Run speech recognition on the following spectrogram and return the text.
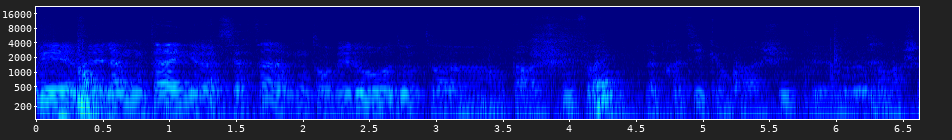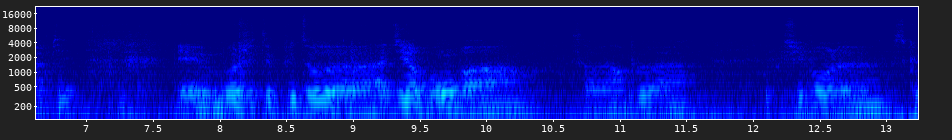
oui, mais la montagne, euh, certains la montent en vélo, d'autres en parachute, la pratique en parachute, d'autres en marche à pied. Et moi j'étais plutôt euh, à dire, bon, bah, ça va un peu suivant le, ce, que,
